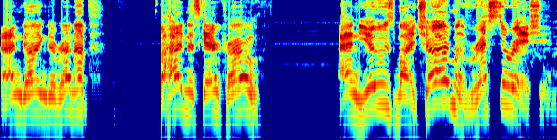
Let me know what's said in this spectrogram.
I'm going to run up behind the scarecrow and use my charm of restoration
